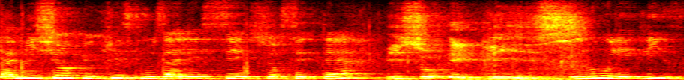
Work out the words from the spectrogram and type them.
La mission que Christ nous a laissée sur cette terre, église nous, l'Église,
